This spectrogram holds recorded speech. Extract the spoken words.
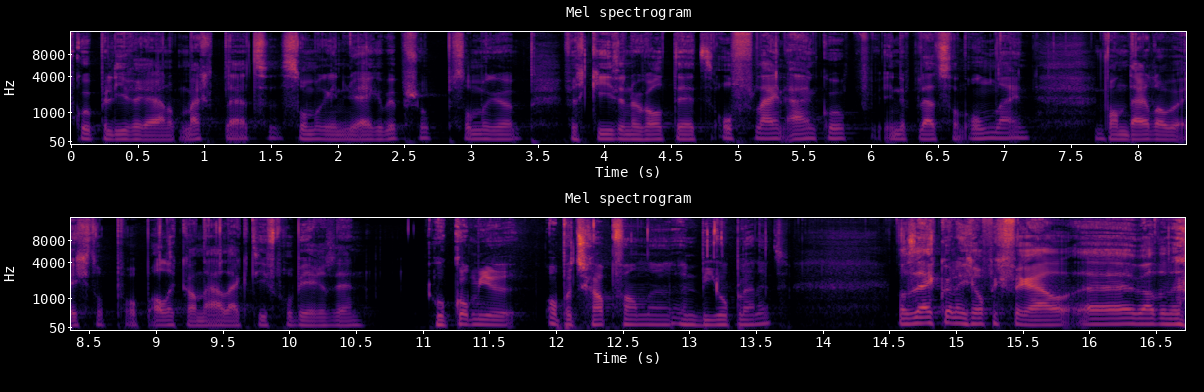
kopen liever aan op marktplaatsen, sommigen in hun eigen webshop, sommigen verkiezen nog altijd offline aankoop in de plaats van online. Vandaar dat we echt op, op alle kanalen actief proberen zijn. Hoe kom je op het schap van uh, een Bioplanet? Dat is eigenlijk wel een grappig verhaal. Uh, we hadden een,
